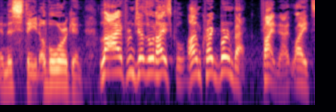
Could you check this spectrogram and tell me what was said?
in the state of Oregon. Live from Jesuit High School, I'm Craig Birnbach, Friday Night Lights.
